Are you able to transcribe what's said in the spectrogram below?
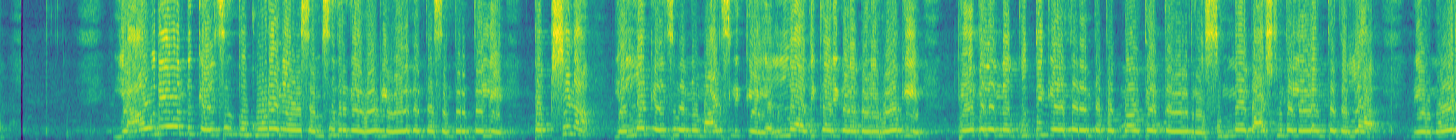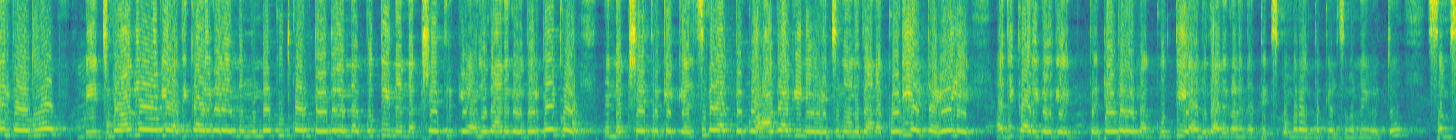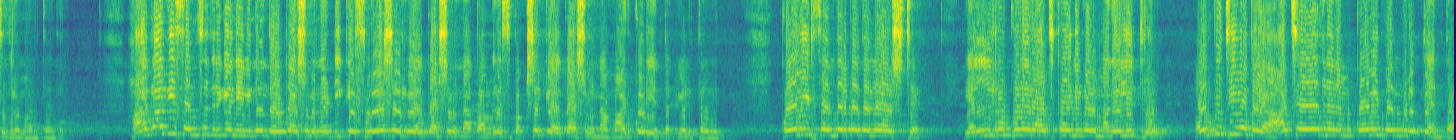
ಯಾವುದೇ ಒಂದು ಕೆಲಸಕ್ಕೂ ಕೂಡ ನಾವು ಸಂಸದರಿಗೆ ಹೋಗಿ ಹೇಳಿದಂತ ಸಂದರ್ಭದಲ್ಲಿ ತಕ್ಷಣ ಎಲ್ಲ ಕೆಲಸವನ್ನು ಮಾಡಿಸ್ಲಿಕ್ಕೆ ಎಲ್ಲ ಅಧಿಕಾರಿಗಳ ಬಳಿ ಹೋಗಿ ಟೇಬಲ್ ಅನ್ನ ಗುದ್ದಿ ಕೇಳ್ತಾರೆ ಅಂತ ಪದ್ಮಾವತಿ ಅಂತ ಹೇಳಿದ್ರು. ಸುಮ್ಮನೆ ಭಾಷಣದಲ್ಲಿ ಹೇಳಂತದಲ್ಲ ನೀವು ನೋಡಿರ್ಬೋದು, ನಿಜವಾಗ್ಲೂ ಹೋಗಿ ಅಧಿಕಾರಿಗಳನ್ನ ಮುಂದೆ ಕೂತ್ಕೊಂಡು ಟೇಬಲ್ ಅನ್ನ ಗುದ್ದಿ ನನ್ನ ಕ್ಷೇತ್ರಕ್ಕೆ ಅನುದಾನಗಳು ಬರಬೇಕು, ನನ್ನ ಕ್ಷೇತ್ರಕ್ಕೆ ಕೆಲಸಗಳಾಗಬೇಕು, ಹಾಗಾಗಿ ನೀವು ಹೆಚ್ಚಿನ ಅನುದಾನ ಕೊಡಿ ಅಂತ ಹೇಳಿ ಅಧಿಕಾರಿಗಳಿಗೆ ಟೇಬಲ್ ಅನ್ನ ಗುದ್ದಿ ಅನುದಾನಗಳನ್ನ ತೆಗೆಸ್ಕೊಂಬರುವಂತ ಕೆಲಸವನ್ನ ಇವತ್ತು ಸಂಸದರು ಮಾಡ್ತಾ ಇದ್ದಾರೆ. ಹಾಗಾಗಿ ಸಂಸದರಿಗೆ ನೀವು ಇನ್ನೊಂದು ಅವಕಾಶವನ್ನ ಡಿ ಕೆ ಸುರೇಶ್ ಅವರಿಗೆ ಅವಕಾಶವನ್ನ, ಕಾಂಗ್ರೆಸ್ ಪಕ್ಷಕ್ಕೆ ಅವಕಾಶವನ್ನ ಮಾಡಿಕೊಡಿ ಅಂತ ಕೇಳ್ತಾ ಇದ್ದೀನಿ. ಕೋವಿಡ್ ಸಂದರ್ಭದಲ್ಲೂ ಅಷ್ಟೇ. ಎಲ್ಲರೂ ಕೂಡ ರಾಜಕಾರಣಿಗಳು ಮನೇಲಿದ್ರು. ಅವ್ರಿಗೂ ಜೀವ ಭಯ. ಆಚೆ ಆದ್ರೆ ನಮ್ಗೆ ಕೋವಿಡ್ ಬಂದ್ಬಿಡುತ್ತೆ ಅಂತ.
